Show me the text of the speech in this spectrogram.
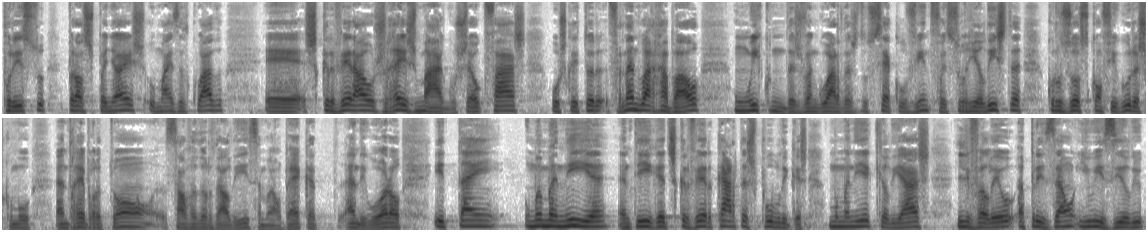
Por isso, para os espanhóis, o mais adequado é escrever aos Reis Magos. É o que faz o escritor Fernando Arrabal, um ícone das vanguardas do século XX. Foi surrealista, cruzou-se com figuras como André Breton, Salvador Dalí, Samuel Beckett, Andy Warhol e tem uma mania antiga de escrever cartas públicas, uma mania que, aliás, lhe valeu a prisão e o exílio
